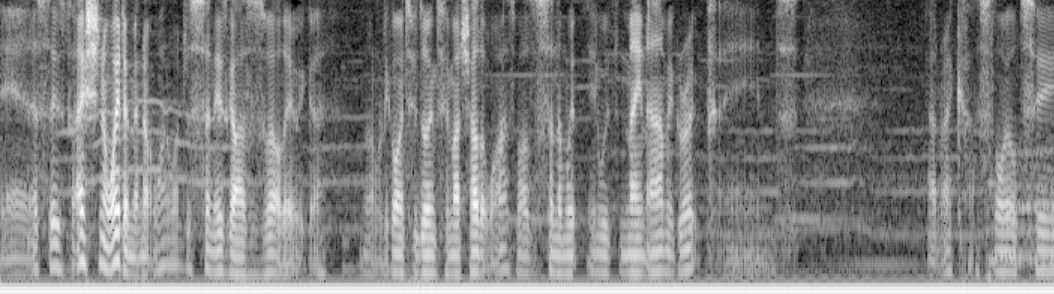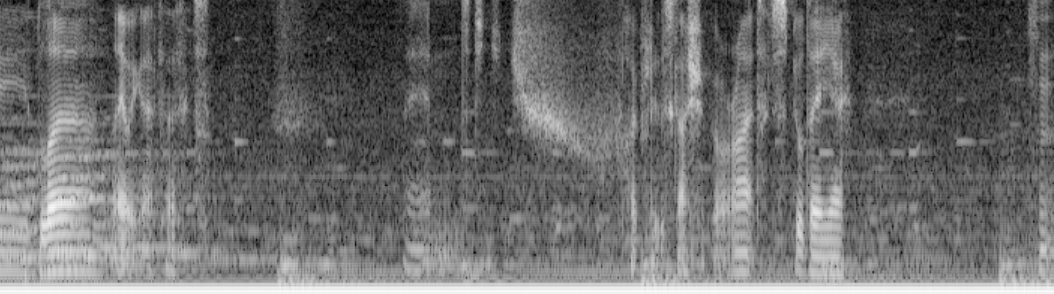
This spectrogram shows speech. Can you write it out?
And it's these Actually, no, wait a minute, why don't I just send these guys as well? There we go. I'm not really going to be doing too much otherwise, might as well send them with, in with the main army group, and... Outright cast loyalty, blur, there we go, perfect. Hopefully this guy should be alright. Just build a... Uh, hmm.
